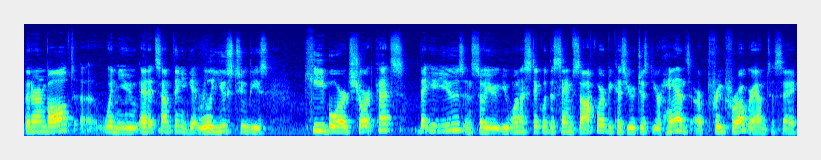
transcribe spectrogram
that are involved. Uh, when you edit something, you get really used to these keyboard shortcuts that you use, and so you, you want to stick with the same software because you're just your hands are pre-programmed to say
